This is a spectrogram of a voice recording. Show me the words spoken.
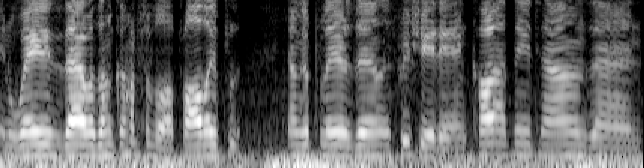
in ways that was uncomfortable. Probably pl- younger players didn't appreciate it, and Karl-Anthony Towns and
